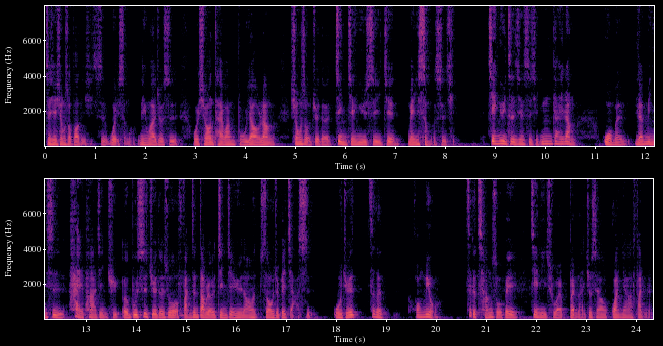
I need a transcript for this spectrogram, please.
这些凶手到底是为什么。另外就是我希望台湾不要让凶手觉得进监狱是一件没什么事情。监狱这件事情应该让我们人民是害怕进去，而不是觉得说反正大不了就进监狱，然后之后就被假释。我觉得这个荒谬。这个场所被建立出来，本来就是要关押犯人，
